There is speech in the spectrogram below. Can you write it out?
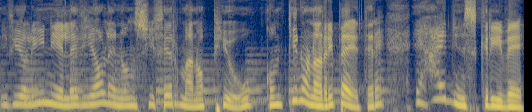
i violini e le viole non si fermano più, continuano a ripetere e Haydn scrive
